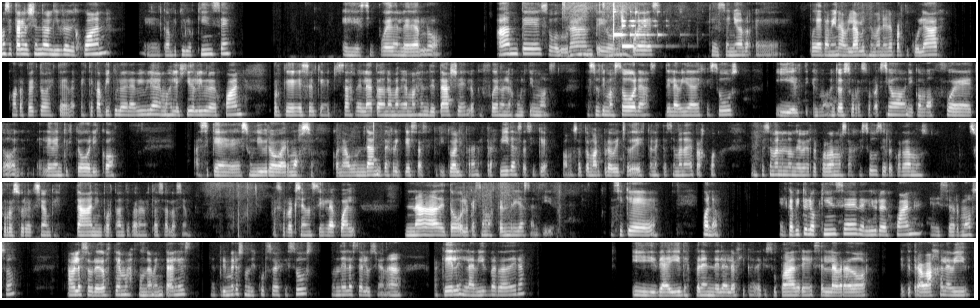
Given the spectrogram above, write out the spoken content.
Vamos a estar leyendo el libro de Juan, el capítulo 15. Eh, si pueden leerlo antes o durante o después, que el Señor eh, pueda también hablarles de manera particular con respecto a este, este capítulo de la Biblia. Hemos elegido el libro de Juan porque es el que quizás relata de una manera más en detalle lo que fueron las últimas, las últimas horas de la vida de Jesús y el, momento de su resurrección y cómo fue todo el, el evento histórico. Así que es un libro hermoso, con abundantes riquezas espirituales para nuestras vidas, así que vamos a tomar provecho de esto en esta semana de Pascua, en esta semana en donde recordamos a Jesús y recordamos su resurrección, que es tan importante para nuestra salvación. Resurrección sin la cual nada de todo lo que hacemos tendría sentido. Así que, bueno, el capítulo 15 del libro de Juan es hermoso, habla sobre dos temas fundamentales. El primero es un discurso de Jesús, donde él hace alusión a, a que él es la vid verdadera. Y de ahí desprende la lógica de que su padre es el labrador, el que trabaja la vid,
